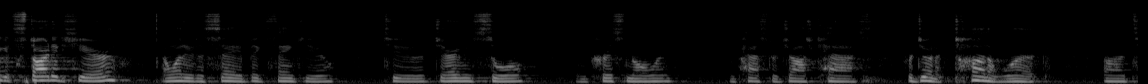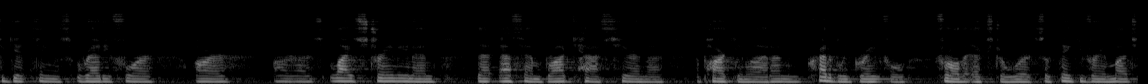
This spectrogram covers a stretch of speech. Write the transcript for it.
I get started here, I wanted to say a big thank you to Jeremy Sewell and Chris Nolan and Pastor Josh Cass for doing a ton of work uh, to get things ready for our, our uh, live streaming and the FM broadcast here in the, the parking lot. I'm incredibly grateful for all the extra work. So thank you very much.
